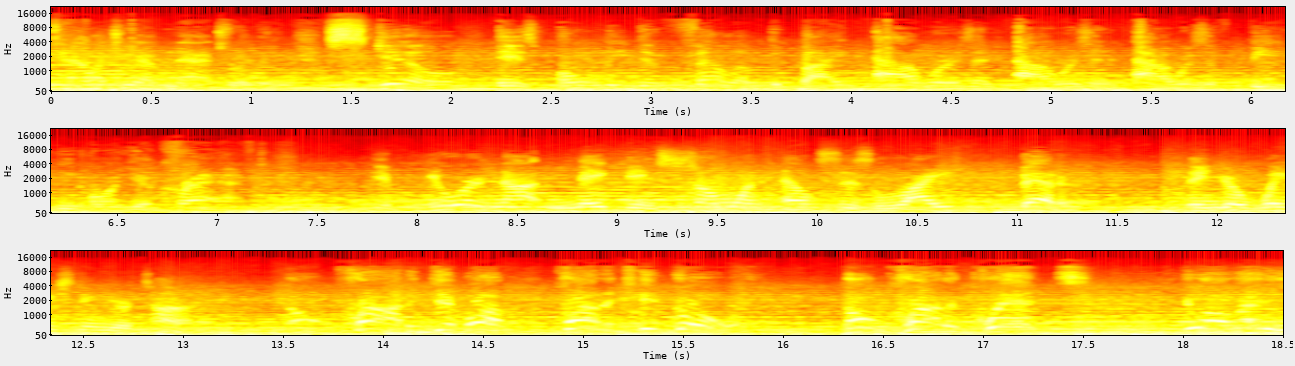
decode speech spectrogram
Talent you have naturally. Skill is only developed by hours and hours and hours of beating on your craft. If you are not making someone else's life better, then you're wasting your time. Don't cry to give up. Cry to keep going. Don't cry to quit. You already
